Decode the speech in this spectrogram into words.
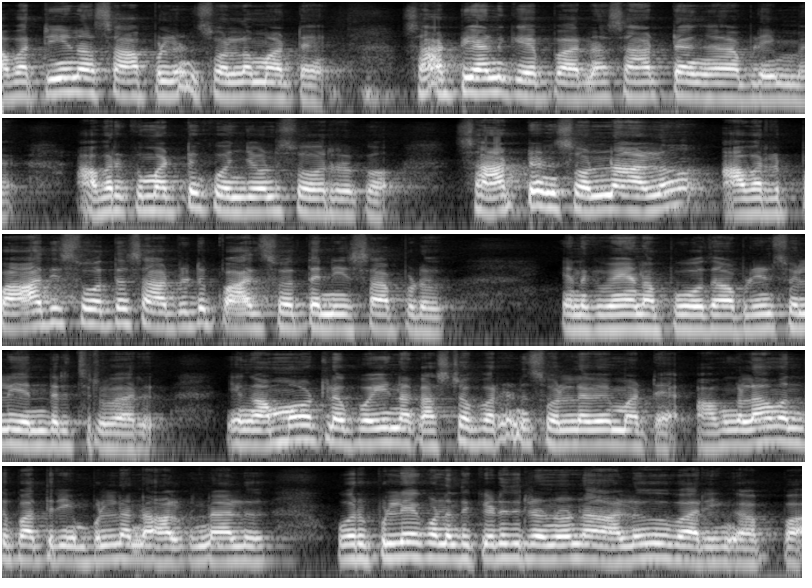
அவர்கிட்டையும் நான் சாப்பிட்லன்னு சொல்ல மாட்டேன். சாப்பிட்டியான்னு கேட்பார். நான் சாப்பிட்டேங்க அப்படிம்பேன் அவருக்கு மட்டும் கொஞ்சோண்டு சோறு இருக்கும். சாப்பிட்டேன்னு சொன்னாலும் அவர் பாதி சோத்தை சாப்பிட்டுட்டு பாதி சோத்தை நீ சாப்பிடு. எனக்கு வேணாம் போதும் அப்படின்னு சொல்லி எந்திரிச்சிருவார். எங்கள் அம்மா வீட்டில் போய் நான் கஷ்டப்படுறேன்னு சொல்லவே மாட்டேன். அவங்களாம் வந்து பார்த்துட்டு என் பிள்ளை நாளுக்கு நாள் ஒரு பிள்ளைய கொண்டு வந்து கெடுத்துட்டோன்னு அழுவார் எங்கள் அப்பா.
